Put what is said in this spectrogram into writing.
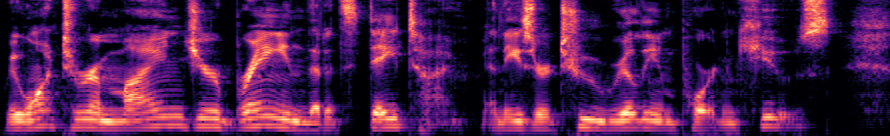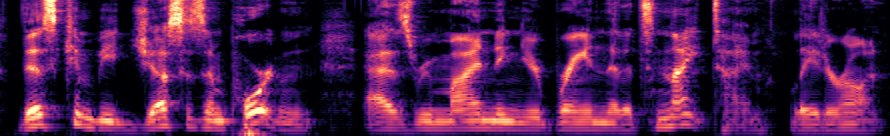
We want to remind your brain that it's daytime, and these are two really important cues. This can be just as important as reminding your brain that it's nighttime later on.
